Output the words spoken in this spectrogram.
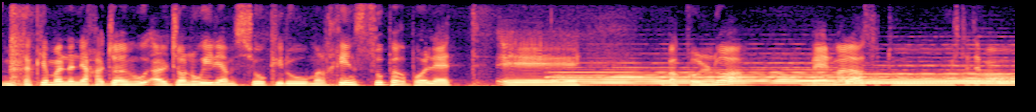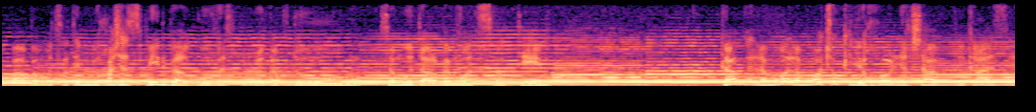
מסתכלים על נניח על ג'ון, וויליאמס שהוא כאילו מלחין סופר בולט אה, בקולנוע ואין מה לעשות הוא השתתף בהרבה מאוד סרטים במיוחד של ספילברג הוא וספילברג עבדו צמוד בהרבה מאוד סרטים. גם למרות, למרות שהוא כביכול נחשב נקרא לזה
